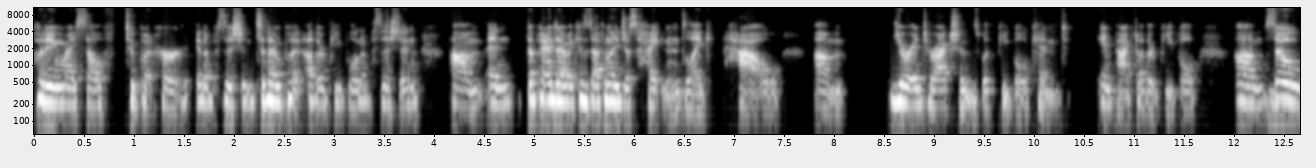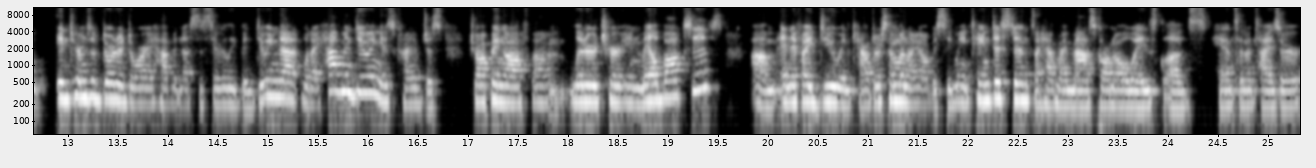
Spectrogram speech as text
putting myself to put her in a position to then put other people in a position. Um, and the pandemic has definitely just heightened like how um, your interactions with people can impact other people. Um, so mm-hmm. in terms of door to door, I haven't necessarily been doing that. What I have been doing is kind of just dropping off um, literature in mailboxes. Um, and if I do encounter someone, I obviously maintain distance. I have my mask on always, gloves, hand sanitizer,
